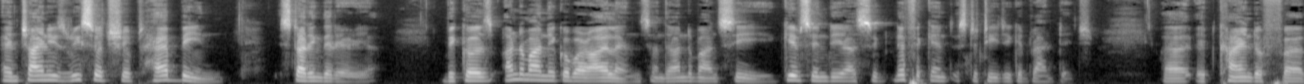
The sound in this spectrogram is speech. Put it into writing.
And Chinese research ships have been studying that area because Andaman Nicobar Islands and the Andaman Sea gives India a significant strategic advantage. Uh, it kind of uh,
